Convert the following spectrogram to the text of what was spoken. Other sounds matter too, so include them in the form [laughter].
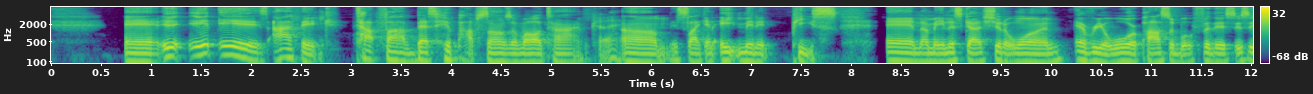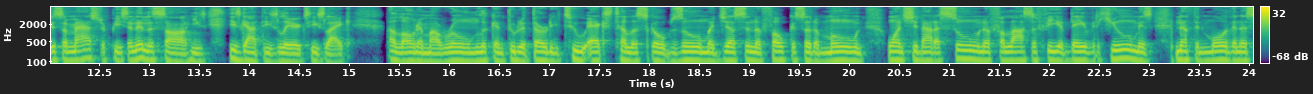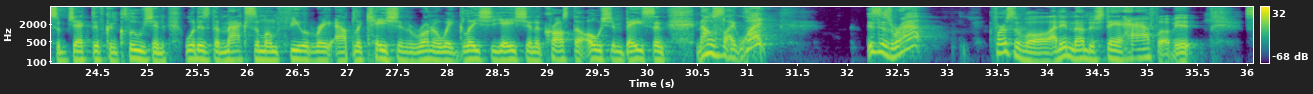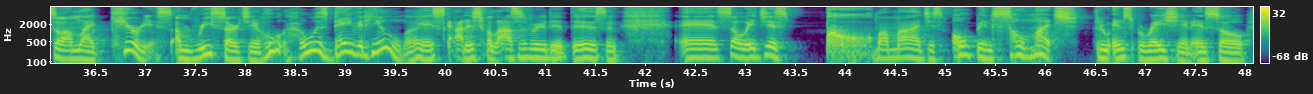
and it it is I think top five best hip hop songs of all time. Okay. Um, it's like an eight minute piece. And I mean, this guy should have won every award possible for this. It's, it's a masterpiece. And in the song, he's he's got these lyrics. He's like, alone in my room, looking through the 32x telescope zoom, adjusting the focus of the moon. One should not assume the philosophy of David Hume is nothing more than a subjective conclusion. What is the maximum field rate application, runaway glaciation across the ocean basin? And I was like, what? This is rap? First of all, I didn't understand half of it. So I'm like curious. I'm researching who who is David Hume? Okay, Scottish philosopher did this, and and so it just my mind just opened so much through inspiration, and so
